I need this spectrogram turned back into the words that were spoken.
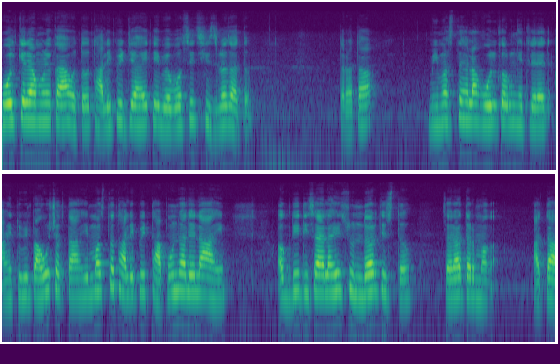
होल केल्यामुळे काय होतं थालीपीठ जे आहे ते व्यवस्थित शिजलं जातं. तर आता मी मस्त ह्याला होल करून घेतलेले आहेत. आणि तुम्ही पाहू शकता हे मस्त थालीपीठ थापून झालेलं आहे. अगदी दिसायलाही सुंदर दिसतं. चला तर मग आता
